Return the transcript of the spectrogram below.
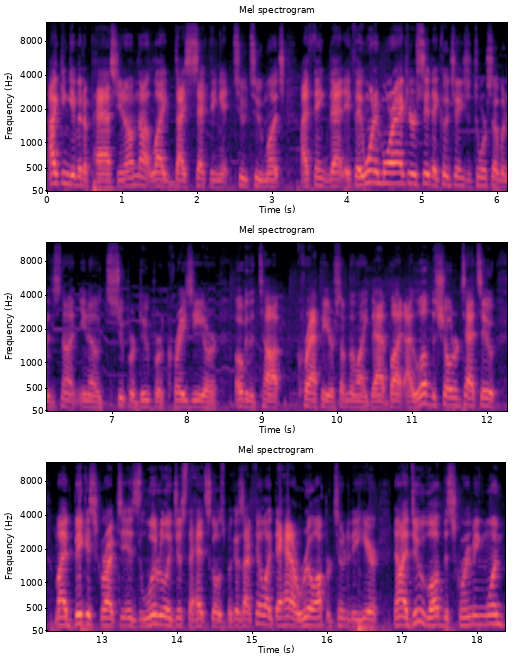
I can give it a pass. You know, I'm not like dissecting it too, too much. I think that if they wanted more accuracy, they could change the torso, but it's not, you know, super duper crazy or over the top crappy or something like that, but I love the shoulder tattoo. My biggest gripe is literally just the head sculpts because I feel like they had a real opportunity here. Now, I do love the Screaming one.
